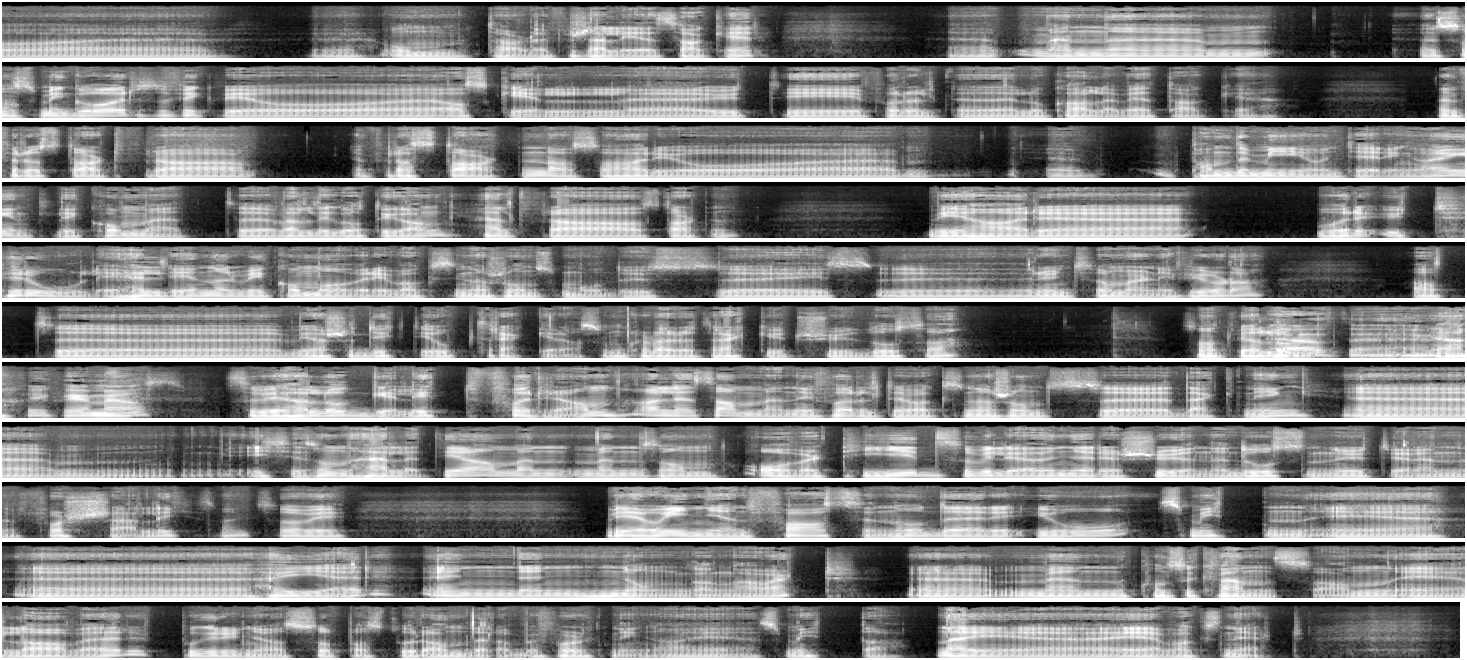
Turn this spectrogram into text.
omtale forskjellige saker. Men Sånn som i går, så fikk vi jo eh, Askild eh, ut i forhold til det lokale vedtaket. Men for å starte fra, fra starten, da, så har jo eh, pandemihåndteringa egentlig kommet veldig godt i gang, helt fra starten. Vi har vært utrolig heldige når vi kom over i vaksinasjonsmodus rundt sommeren i fjor, da, at vi har så dyktige opptrekkere som klarer å trekke ut sju doser. Sånn at vi har Ja, det Ja. fikk vi med oss. så vi har ligget litt foran alle sammen i forhold til vaksinasjonsdekning. Eh, ikke sånn hele tida, men, men sånn over tid så vil jo den sjuende dosen utgjøre en forskjell, ikke sant. Så vi, vi er jo inne i en fase nå der jo smitten er eh, høyere enn den noen gang har vært. Eh, men konsekvensene er lavere av at såpass stor andel av befolkninga er smitta, nei, eh, er vaksinert.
